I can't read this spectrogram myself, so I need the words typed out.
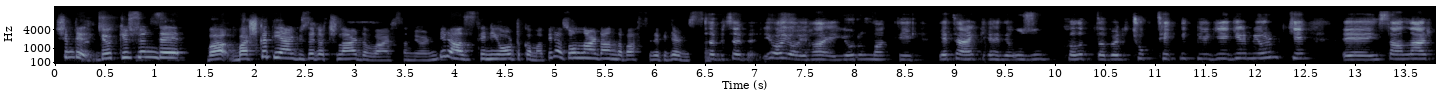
Şimdi gökyüzünde ba- başka diğer güzel açılar da var sanıyorum. Biraz seni yorduk ama biraz onlardan da bahsedebilir misin? Tabii tabii. Yo yo hayır yorulmak değil. Yeter ki hani uzun kalıp da böyle çok teknik bilgiye girmiyorum ki e, insanlar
